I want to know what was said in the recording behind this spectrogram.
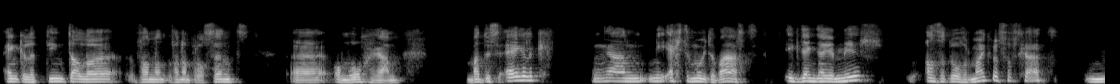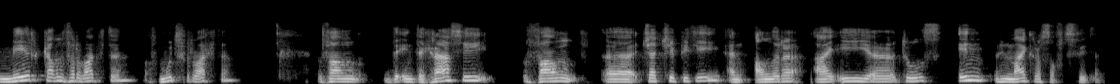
Enkele tientallen van een, van een procent uh, omhoog gegaan. Maar dus eigenlijk ja, niet echt de moeite waard. Ik denk dat je meer, als het over Microsoft gaat, meer kan verwachten, of moet verwachten, van de integratie van uh, ChatGPT en andere AI-tools uh, in hun Microsoft suite.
